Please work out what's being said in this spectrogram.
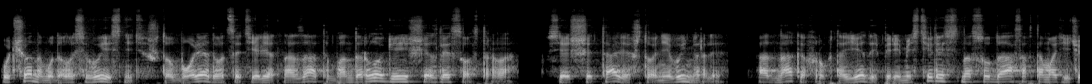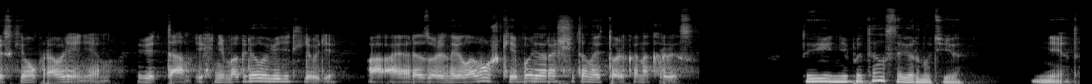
Ученым удалось выяснить, что более 20 лет назад бандерлоги исчезли с острова. Все считали, что они вымерли. Однако фруктоеды переместились на суда с автоматическим управлением, ведь там их не могли увидеть люди, а аэрозольные ловушки были рассчитаны только на крыс. «Ты не пытался вернуть ее?» «Нет.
